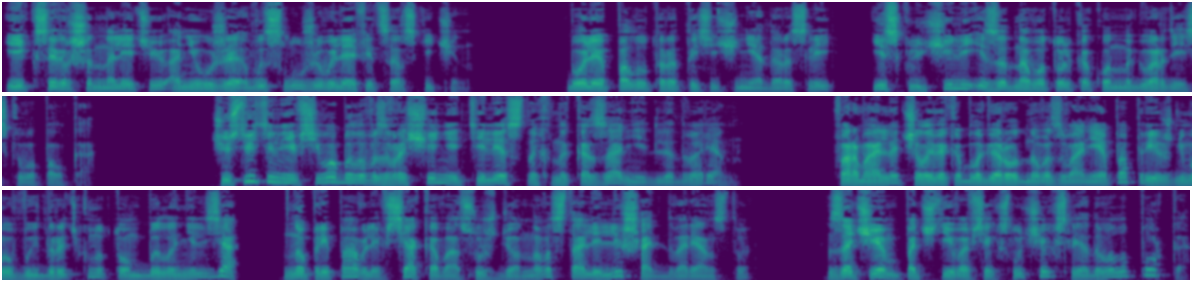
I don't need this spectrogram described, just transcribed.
и к совершеннолетию они уже выслуживали офицерский чин. Более полутора тысяч недорослей исключили из одного только конногвардейского полка. Чувствительнее всего было возвращение телесных наказаний для дворян. Формально человека благородного звания по-прежнему выдрать кнутом было нельзя, но при Павле всякого осужденного стали лишать дворянства, зачем почти во всех случаях следовала порка.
